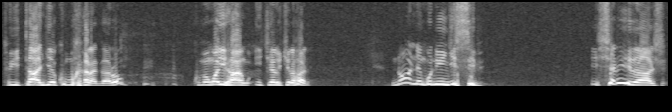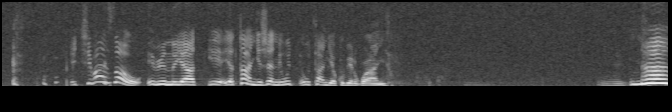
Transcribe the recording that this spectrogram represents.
tuyitangiye ku mugaragaro ku manywa y'ihangu ikintu kirahari. None ngo ni ingisibe ishyari riraje. Ikibazo ibintu ya- ya- yatangije ni we utangiye kubirwanya. Nta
